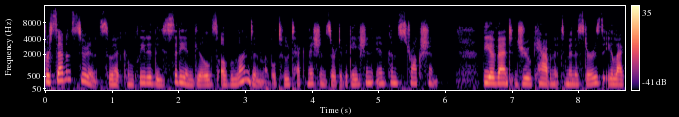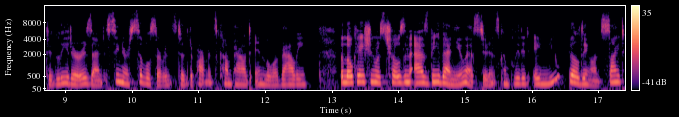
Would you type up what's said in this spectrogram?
for seven students who had completed the City and Guilds of London Level 2 Technician Certification in Construction. The event drew cabinet ministers, elected leaders, and senior civil servants to the department's compound in Lower Valley. The location was chosen as the venue as students completed a new building on site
